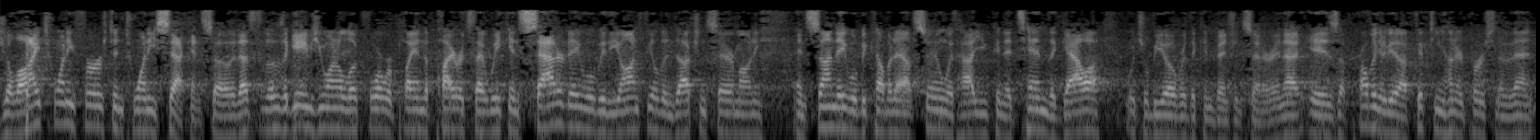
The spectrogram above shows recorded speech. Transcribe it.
July 21st and 22nd. So that's those are the games you want to look for. We're playing the Pirates that weekend. Saturday will be the on-field induction ceremony, and Sunday will be coming out soon with how you can attend the gala, which will be over at the convention center. And that is probably going to be a 1,500 person event,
